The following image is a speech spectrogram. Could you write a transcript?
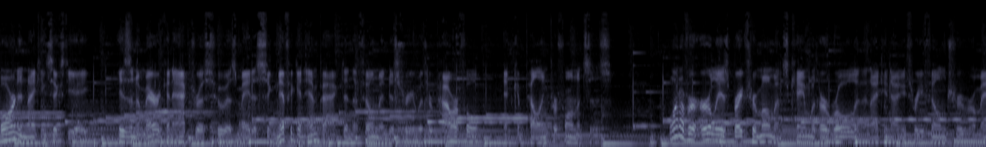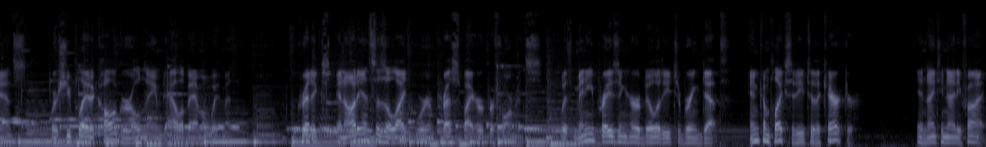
born in 1968, is an American actress who has made a significant impact in the film industry with her powerful and compelling performances. One of her earliest breakthrough moments came with her role in the 1993 film True Romance, where she played a call girl named Alabama Whitman. Critics and audiences alike were impressed by her performance, with many praising her ability to bring depth and complexity to the character. In 1995,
